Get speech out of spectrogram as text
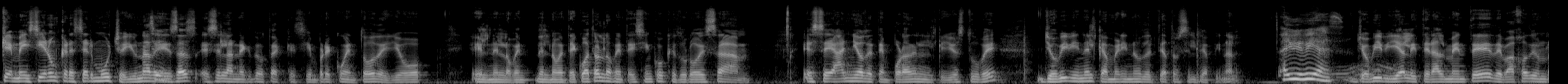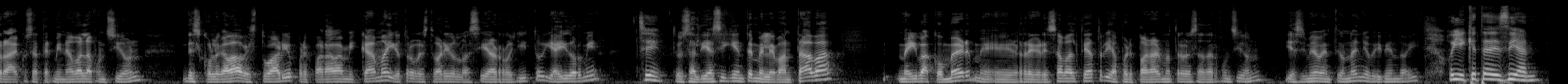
Que me hicieron crecer mucho. Y una Sí. de esas es la anécdota que siempre cuento de yo en el noven- del 94 al 95 que duró esa, ese año de temporada en el que yo estuve. Yo viví en el camerino del Teatro Silvia Pinal. Ahí vivías. Yo vivía literalmente debajo de un rack, o sea, terminaba la función, descolgaba vestuario, preparaba mi cama y otro vestuario lo hacía rollito y ahí dormía. Sí. Entonces al día siguiente me levantaba, me iba a comer, me regresaba al teatro y a prepararme otra vez a dar función. Y así me aventé un año viviendo ahí. Oye, ¿qué te decían?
